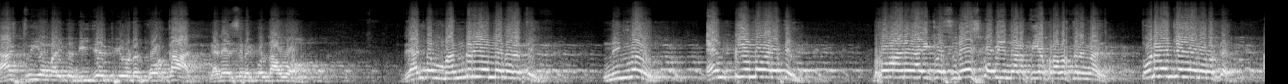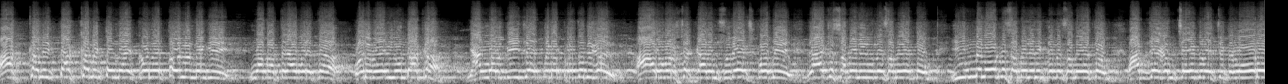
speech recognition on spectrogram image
രാഷ്ട്രീയമായിട്ട് ബി ജെ പിയോട് കോർക്കാൻ ഗണേശനെ കൊണ്ടാവോ? രണ്ട് മന്ത്രി എന്ന തരത്തിൽ നിങ്ങൾ എം പി എന്ന തരത്തിൽ ബഹുമാനായിട്ടുള്ള സുരേഷ് ഗോപി നടത്തിയ പ്രവർത്തനങ്ങൾ തുടരും ചെയ്യാൻ നമുക്ക്. അക്കമിട്ട് നെട്ടോലുണ്ടെങ്കിൽ ഇന്ന പത്തനാപുരത്ത് ഒരു വേദി ഉണ്ടാക്കാം. ഞങ്ങൾ ബി ജെ പിയുടെ പ്രതിനിധികൾ ആറു വർഷക്കാലം സുരേഷ് ഗോപി രാജ്യസഭയിൽ ഇരുന്ന സമയത്തും ഇന്ന് ലോക്സഭയിൽ ഇരിക്കുന്ന സമയത്തും അദ്ദേഹം ചെയ്തു വെച്ചിട്ടുള്ള ഓരോ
